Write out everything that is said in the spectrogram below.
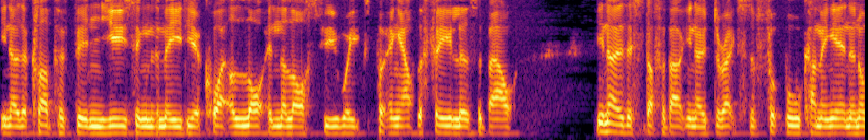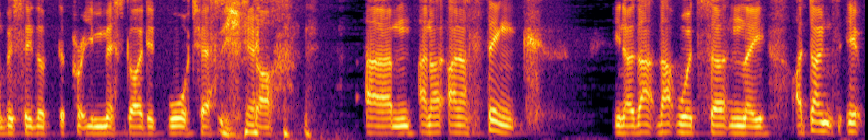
you know the club have been using the media quite a lot in the last few weeks putting out the feelers about you know this stuff about you know directors of football coming in and obviously the, the pretty misguided war chest Yeah. stuff. Um, and I and I think you know that that would certainly I don't it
